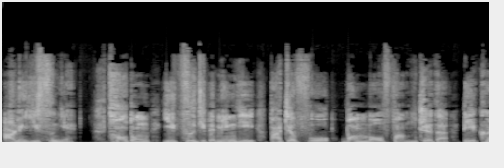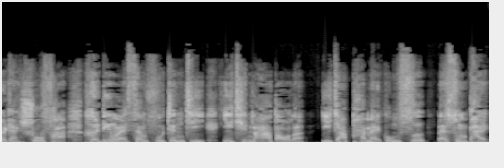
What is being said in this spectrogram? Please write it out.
二零一四年，曹东以自己的名义把这幅汪某仿制的李可染书法和另外三幅真迹一起拿到了一家拍卖公司来送拍。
